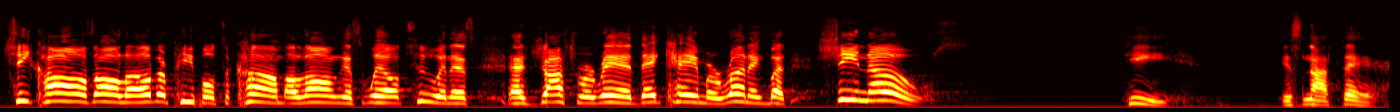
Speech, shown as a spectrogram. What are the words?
She calls all the other people to come along as well too. And as, as Joshua read, they came a running, but she knows he is not there.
